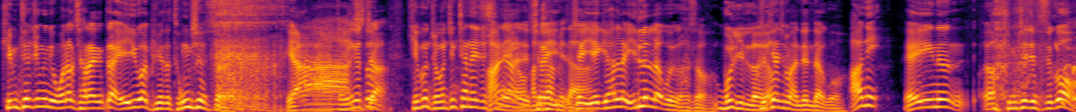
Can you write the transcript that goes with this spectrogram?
김태중이 워낙 잘하니까 A와 B에서 동시에 써요. 야, 또 이게 진짜 또 기분 좋은 칭찬해 주시네요. 아니 아니 감사합니다. 제가, 제가 얘기하려 잃으려고요 가서. 뭘 일러요? 그렇게 하시면 안 된다고. 아니 A는 김태진 쓰고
